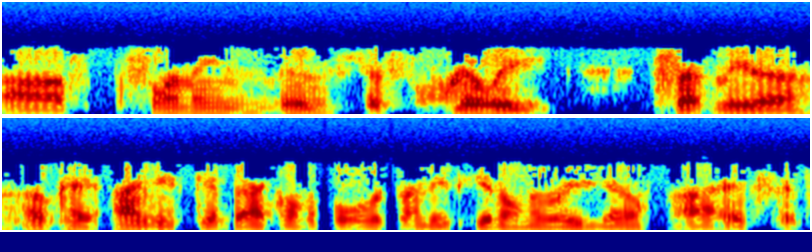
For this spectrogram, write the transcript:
Uh, Fleming news just really set me to okay. I need to get back on the boards. I need to get on the radio. Uh, it's it's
